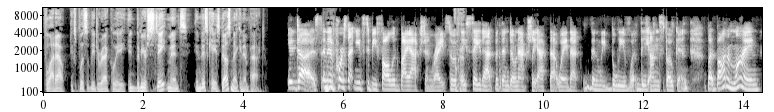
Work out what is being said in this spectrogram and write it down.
flat out, explicitly, directly, the mere statement in this case does make an impact. It does. And then, of mm-hmm. course, that needs to be followed by action, right? So if okay. they say that, but then don't actually act that way, that then we believe what the unspoken. But bottom line,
